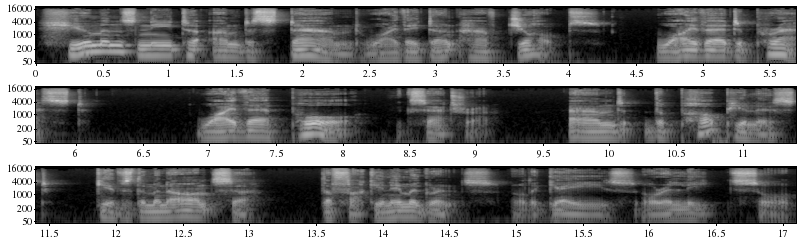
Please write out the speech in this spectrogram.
Humans need to understand why they don't have jobs, why they're depressed, why they're poor, etc. And the populist gives them an answer the fucking immigrants, or the gays, or elites, or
